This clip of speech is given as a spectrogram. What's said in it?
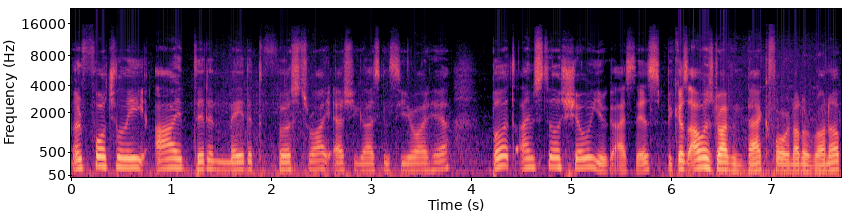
Unfortunately, I didn't make it the first try, as you guys can see right here, but I'm still showing you guys this, because I was driving back for another run-up,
